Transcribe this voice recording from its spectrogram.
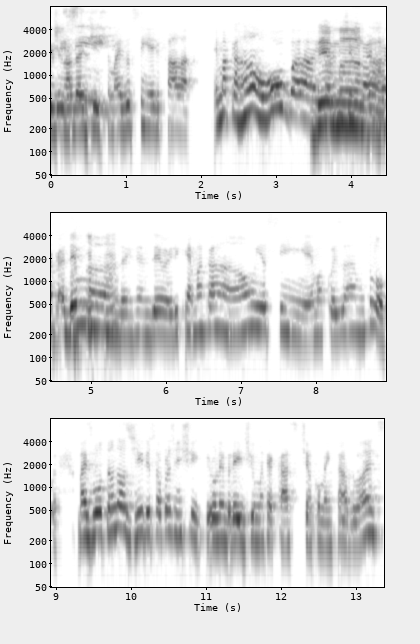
exige nada delícia. disso, mas assim, ele fala. É macarrão? Oba! Então a Demanda. maca- Demanda, entendeu? Ele quer macarrão e assim, é uma coisa muito louca. Mas voltando aos gírias, só para a gente, eu lembrei de uma que a Cássia tinha comentado antes.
